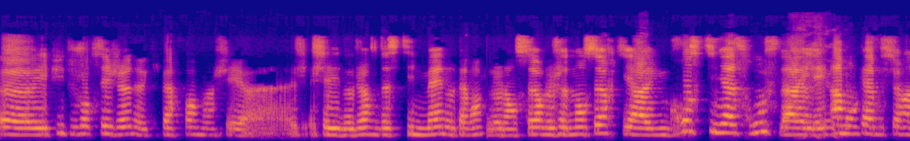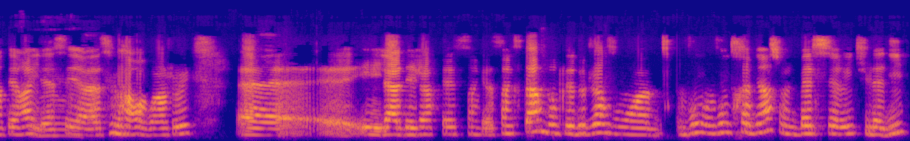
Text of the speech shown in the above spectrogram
Euh, et puis toujours ces jeunes euh, qui performent hein, chez, euh, chez les Dodgers, Dustin May notamment, le lanceur, le jeune lanceur qui a une grosse tignasse rousse là, il est immanquable sur un terrain, il est assez, assez marrant à voir jouer. Euh, et il a déjà fait 5 cinq starts, donc les Dodgers vont, vont, vont très bien sur une belle série, tu l'as dit.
